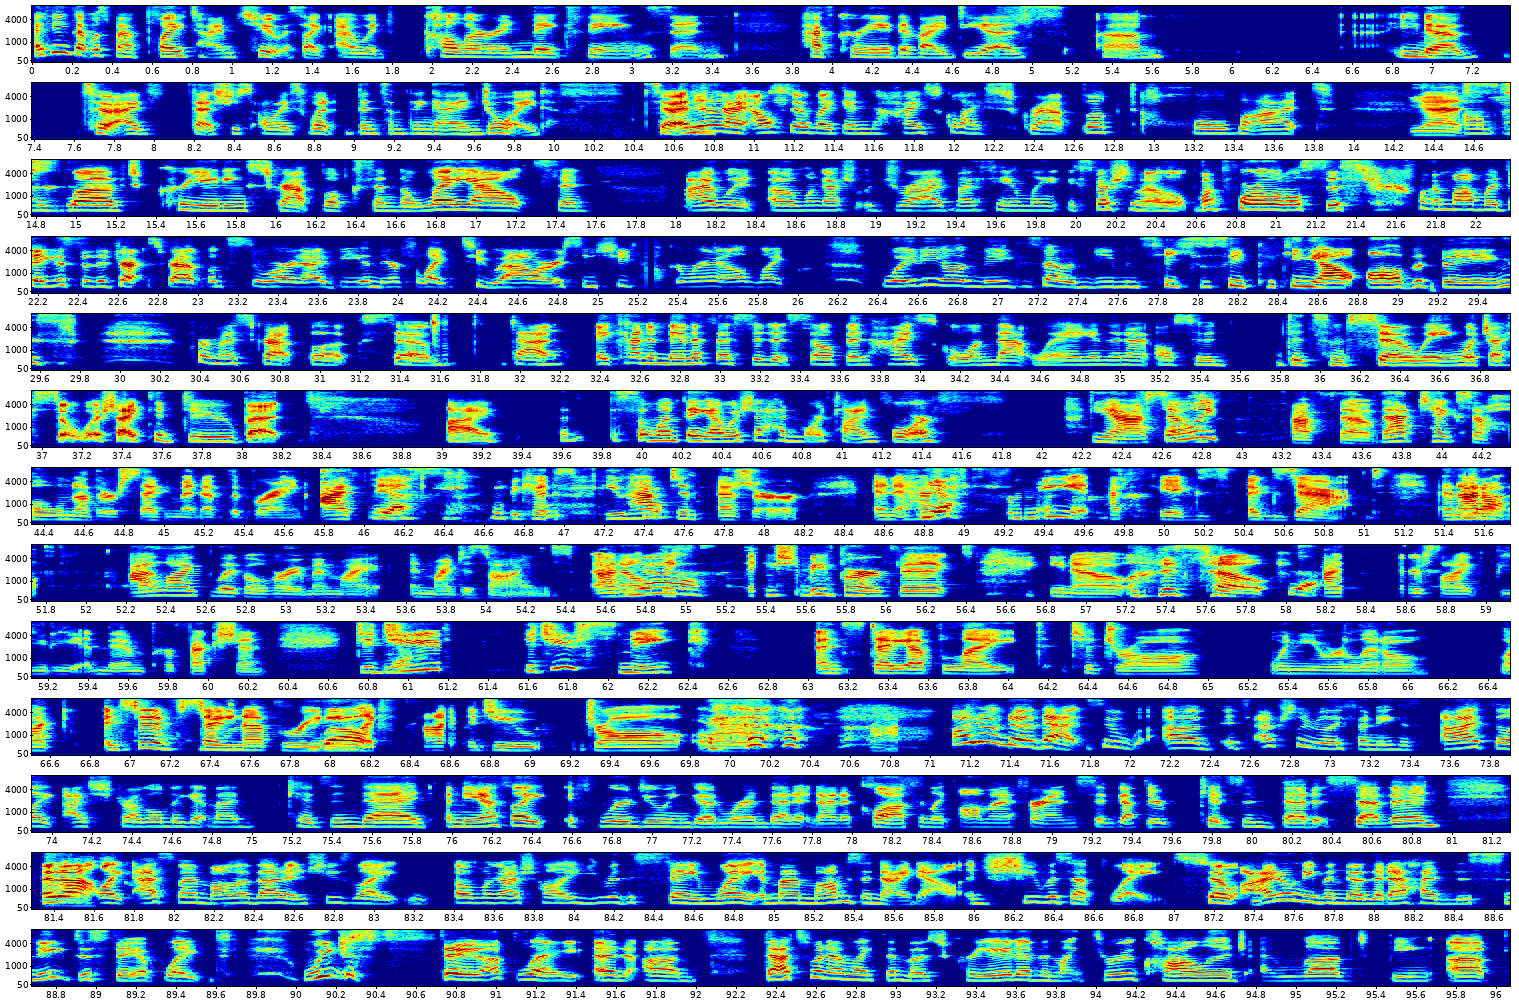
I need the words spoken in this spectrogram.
i think that was my playtime too it's like i would color and make things and have creative ideas um you know so i've that's just always what been something i enjoyed so and then i also like in high school i scrapbooked a whole lot yes um, i loved creating scrapbooks and the layouts and I would, oh my gosh, it would drive my family, especially my little, my poor little sister. My mom would take us to the scrapbook store, and I'd be in there for like two hours, and she'd walk around like waiting on me because I would be meticulously picking out all the things for my scrapbooks. So that it kind of manifested itself in high school in that way, and then I also did some sewing, which I still wish I could do, but I it's the one thing I wish I had more time for. Yeah, so. sewing tough though. That takes a whole nother segment of the brain, I think, yes. because you have to measure, and it has yes. for me it has to be ex- exact, and I don't. I like wiggle room in my in my designs. I don't yeah. think things should be perfect, you know. so yeah. I, there's like beauty in the imperfection. Did you did you sneak and stay up late to draw when you were little? Like instead of staying up reading, well, like did you draw or? I don't know that. So um, it's actually really funny because I feel like I struggle to get my kids in bed. I mean, I feel like if we're doing good, we're in bed at nine o'clock, and like all my friends, they've got their kids in bed at seven. And oh. I like asked my mom about it, and she's like, "Oh my gosh, Holly, you were the same way." And my mom's a night owl, and she was up late, so I don't even know that I had to sneak to stay up late. We just stayed up late, and um, that's when I'm like the most creative. And like through college, I loved being up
